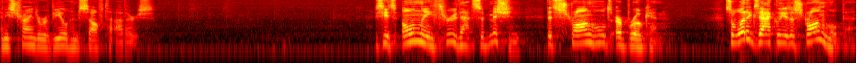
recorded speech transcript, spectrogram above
And he's trying to reveal himself to others. You see, it's only through that submission that strongholds are broken. So, what exactly is a stronghold then?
